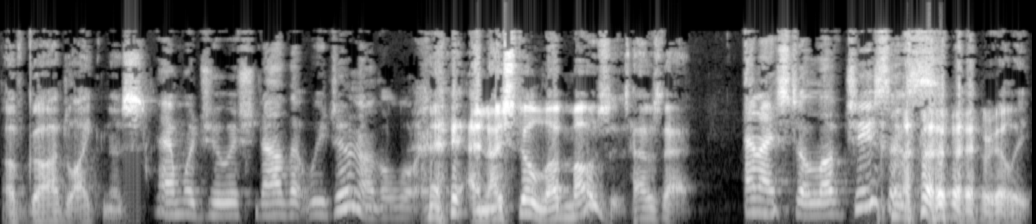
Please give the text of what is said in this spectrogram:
of God likeness. And we're Jewish now that we do know the Lord. and I still love Moses. How's that? and I still love Jesus. really.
